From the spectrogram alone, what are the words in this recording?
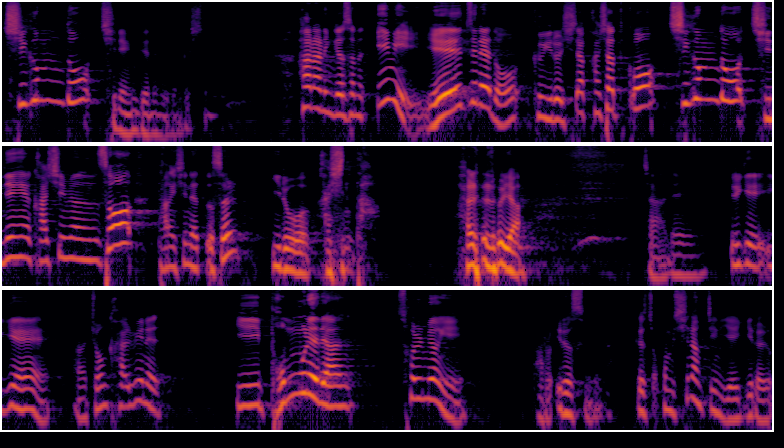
지금도 진행되는 일인 것입니다. 하나님께서는 이미 예전에도 그 일을 시작하셨고 지금도 진행해 가시면서 당신의 뜻을 이루어 가신다. 할렐루야. 자, 네. 이렇게 이게 어, 존 칼빈의 이 본문에 대한 설명이 바로 이렇습니다. 그래서 조금 신학적인 얘기를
